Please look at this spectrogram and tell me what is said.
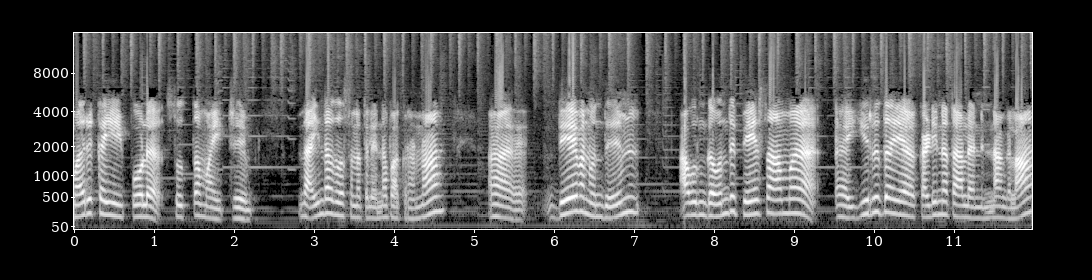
மறு கையைப் போல சுத்தமாயிற்று. இந்த ஐந்தாவது வசனத்தில் என்ன பார்க்குறோன்னா தேவன் வந்து அவங்க வந்து பேசாமல் இருதய கடினத்தால நின்னாங்களாம்.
